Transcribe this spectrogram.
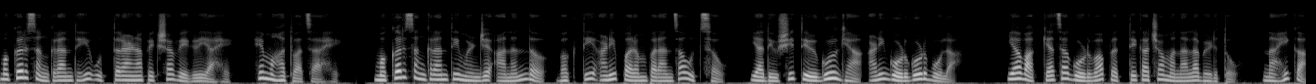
मकर संक्रांतही उत्तरायणापेक्षा वेगळी आहे हे महत्वाचं आहे. मकर संक्रांती म्हणजे आनंद भक्ती आणि परंपरांचा उत्सव. या दिवशी तिळगुळ घ्या आणि गोडगोड बोला. या वाक्याचा गोडवा प्रत्येकाच्या मनाला भिडतो नाही का?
